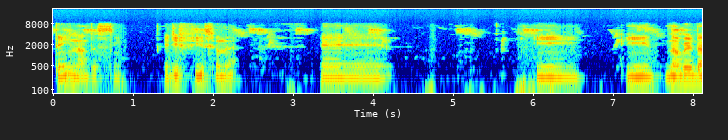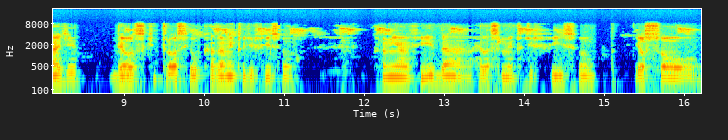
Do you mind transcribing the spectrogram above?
tem nada assim. É difícil, né? É... E, e na verdade Deus que trouxe o casamento difícil para minha vida, relacionamento difícil. Eu sou.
